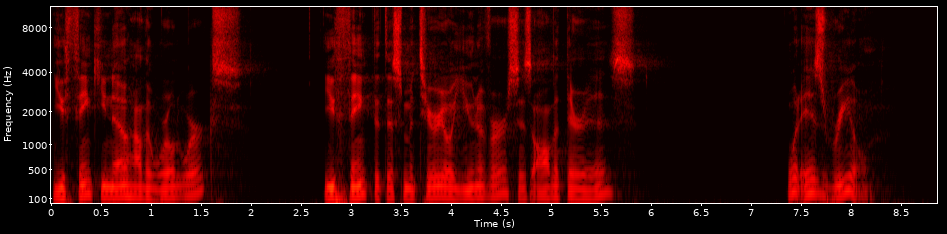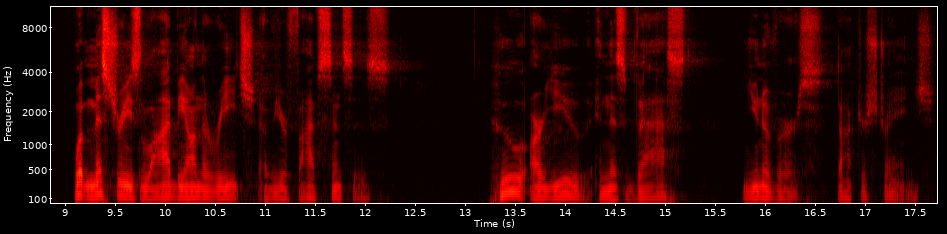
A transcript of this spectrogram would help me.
You think you know how the world works? You think that this material universe is all that there is? What is real? What mysteries lie beyond the reach of your five senses? Who are you in this vast universe, Doctor Strange?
